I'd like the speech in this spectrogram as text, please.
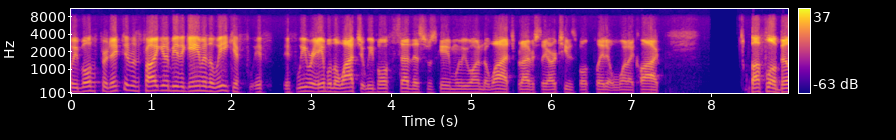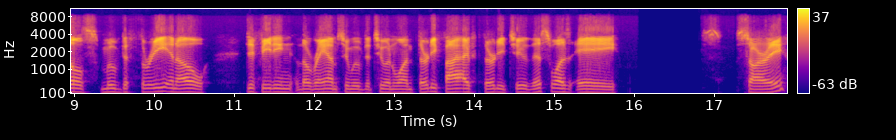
we both predicted was probably going to be the game of the week if if if we were able to watch it. We both said this was game we wanted to watch, but obviously our teams both played at one o'clock. Buffalo Bills moved to 3 and 0 defeating the Rams who moved to 2 and 1 35-32. This was a sorry.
